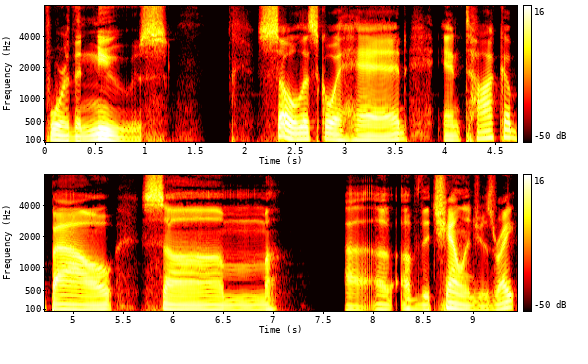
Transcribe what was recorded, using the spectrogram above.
for the news. So let's go ahead and talk about some uh, of the challenges, right?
